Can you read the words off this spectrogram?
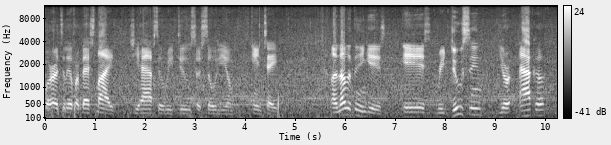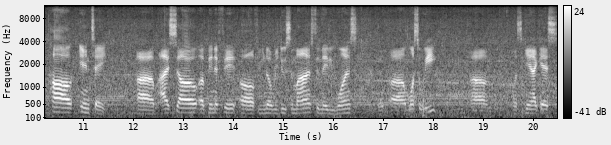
for her to live her best life, she has to reduce her sodium intake. Another thing is, is reducing your alcohol intake. Um, I saw a benefit of, you know, reducing mine to maybe once, uh, once a week. Um, once again, I guess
